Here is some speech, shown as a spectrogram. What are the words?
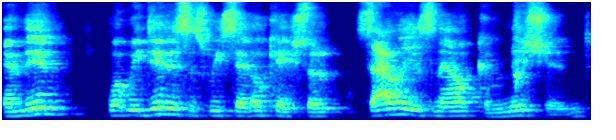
and then what we did is, is we said, okay, so Sally is now commissioned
